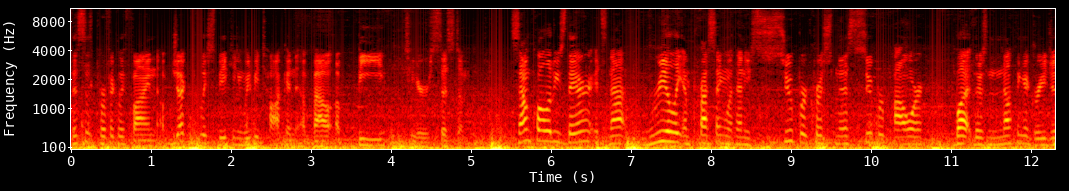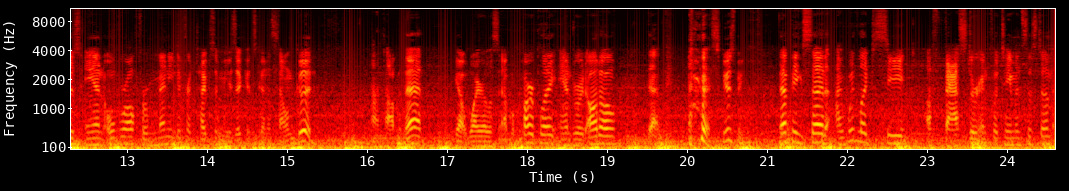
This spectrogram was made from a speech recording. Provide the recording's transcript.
this is perfectly fine. Objectively speaking, we'd be talking about a B tier system. Sound quality's there. It's not really impressing with any super crispness, super power, but there's nothing egregious, and overall, for many different types of music, it's going to sound good. On top of that, you got wireless Apple CarPlay, Android Auto. That, excuse me. That being said, I would like to see a faster infotainment system.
